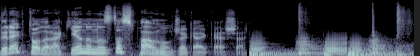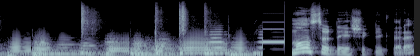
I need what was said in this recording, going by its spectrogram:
direkt olarak yanınızda spawn olacak arkadaşlar. Monster değişiklikleri.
